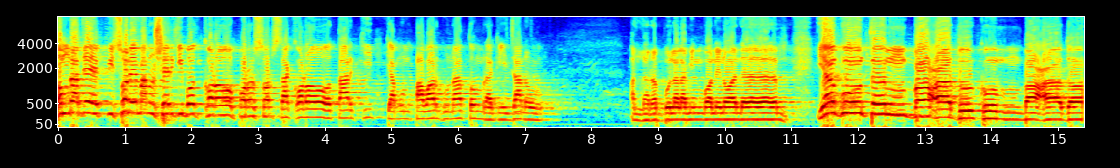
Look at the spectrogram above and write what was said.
তোমরা যে পিছনে মানুষের গিবোধ করো, পরচর্চা করো, তার কি কেমন পাওয়ার গুণা তোমরা কি জানো? আল্লাহ রাব্বুল আলামিন বলেন আলাম ইয়াগুতাম বা'দুকুম বা'দা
